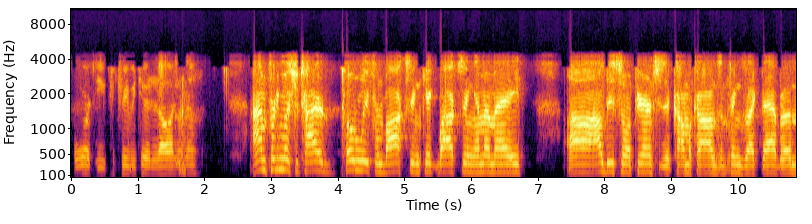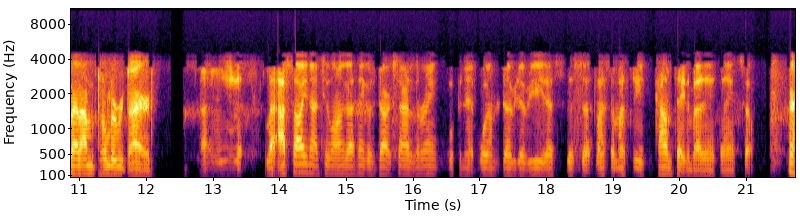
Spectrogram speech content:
sport? Do you contribute to it at all? Anything? I'm pretty much retired totally from boxing, kickboxing, MMA. Uh, I'll do some appearances at Comic Cons and things like that, but other than that, I'm totally retired. Uh, I saw you not too long ago. I think it was Dark Side of the Ring whooping that boy on the WWE. That's this uh, last time I see you commentating about anything. So,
